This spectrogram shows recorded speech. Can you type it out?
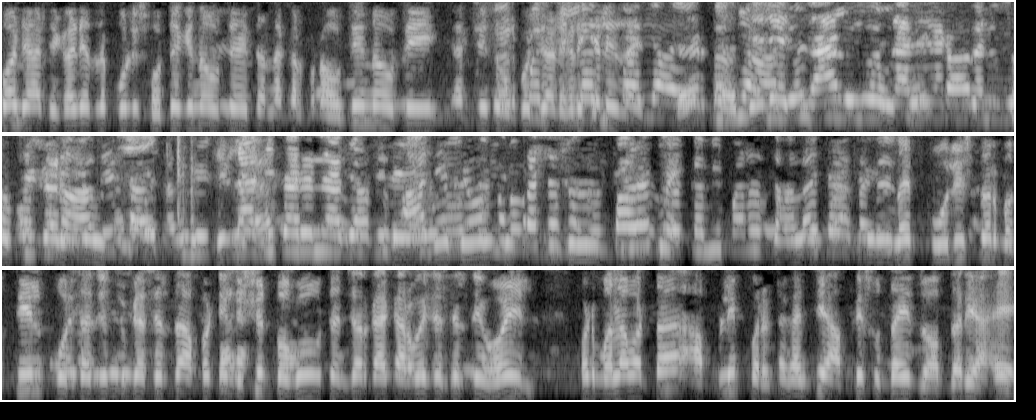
पण या ठिकाणी आता पोलीस होते की नव्हते त्यांना कल्पना होती नव्हती. याची चौकशी या ठिकाणी केली जाईल. जिल्हाधिकाऱ्यांनी आदेश देऊन पण प्रशासन पाळत नाही. कमी पाण्यात झालाय काय सगळं नाही पोलीस तर बघतील पोलिसांची चुकी असेल तर आपण ती निश्चित बघू त्यांच्यावर काय कारवाई असेल ती होईल. पण मला वाटतं आपली पर्यटकांची आपली सुद्धा ही जबाबदारी आहे.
